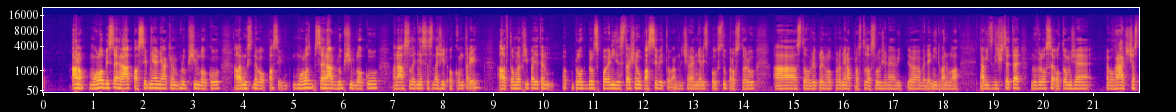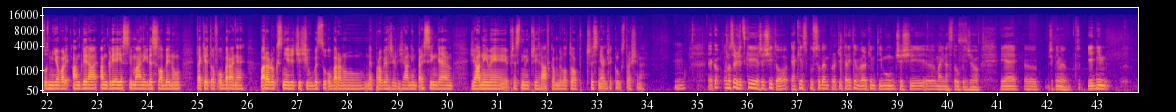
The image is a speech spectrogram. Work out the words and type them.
ano, mohlo by se hrát pasivně v nějakém hlubším bloku, ale musí, nebo pasivně, mohlo se hrát v hlubším bloku a následně se snažit o kontry, ale v tomhle případě ten blok byl spojený se strašnou pasivitou. Angličané měli spoustu prostoru a z toho vyplynulo podle mě naprosto zasloužené vedení 2-0. Navíc, když chcete, mluvilo se o tom, že nebo hráči často zmiňovali Anglie, Anglie, jestli má někde slabinu, tak je to v obraně. Paradoxně, že Češi vůbec tu obranu neprověřili žádným pressingem, žádnými přesnými přihrávkami, bylo to přesně, jak řekl, ustrašené. Hmm. Jako ono se vždycky řeší to, jakým způsobem proti tady těm velkým týmům Češi uh, mají nastoupit. Že jo? Je, uh, řekněme, jedním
